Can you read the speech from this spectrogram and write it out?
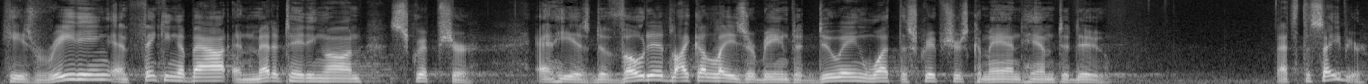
He's reading and thinking about and meditating on Scripture. And he is devoted like a laser beam to doing what the Scriptures command him to do. That's the Savior.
